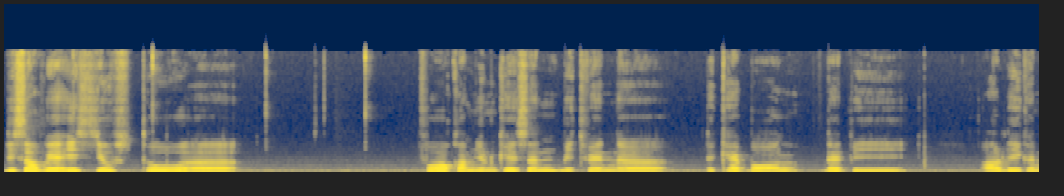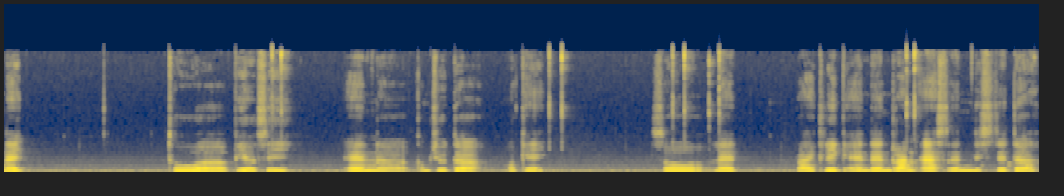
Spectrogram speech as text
this software is used to uh, for communication between uh, the cable that we already connect to uh, PLC and uh, computer okay? So let right click and then run as administrator.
